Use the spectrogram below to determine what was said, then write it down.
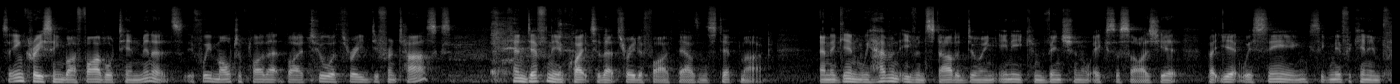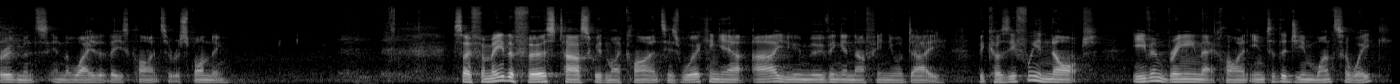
So increasing by five or 10 minutes, if we multiply that by two or three different tasks, can definitely equate to that three to 5,000 step mark. And again, we haven't even started doing any conventional exercise yet, but yet we're seeing significant improvements in the way that these clients are responding. So for me, the first task with my clients is working out, are you moving enough in your day? Because if we're not, even bringing that client into the gym once a week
